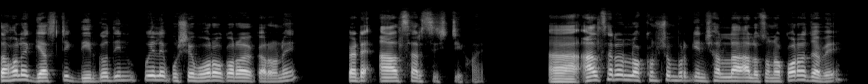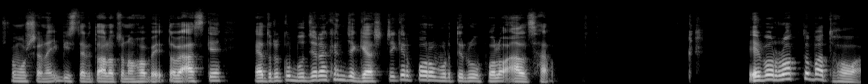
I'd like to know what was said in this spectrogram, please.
তাহলে গ্যাস্ট্রিক দীর্ঘদিন পেলে-পুষে বড় করার কারণে পেটে আলসার সৃষ্টি হয়। আলসারের লক্ষণ সম্পর্কে ইনশাআল্লাহ আলোচনা করা যাবে। সমস্যা নাই। বিস্তারিত আলোচনা হবে। তবে আজকে এতটুকু বুঝে রাখেন যে গ্যাস্ট্রিকের পরবর্তী রূপ হলো আলসার। এরপর রক্তপাত হওয়া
